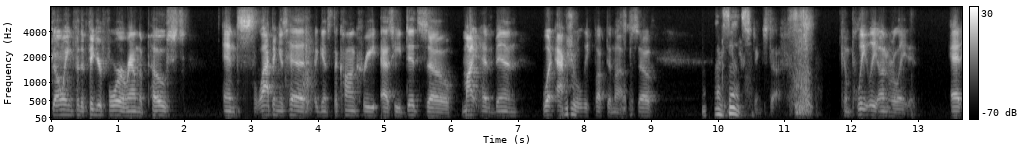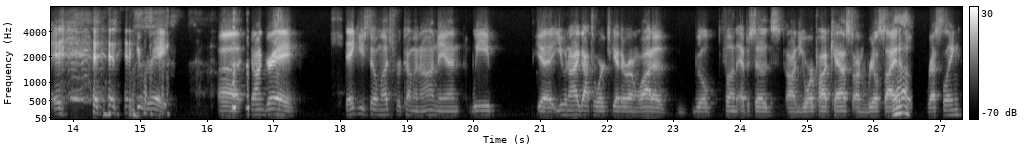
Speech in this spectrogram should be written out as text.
going for the figure four around the post and slapping his head against the concrete as he did so might have been what actually fucked him up. So makes sense. Interesting stuff. Completely unrelated. At, at any rate, uh, John Gray, thank you so much for coming on, man. We, yeah, you and I got to work together on a lot of real fun episodes on your podcast on Real Side yeah. of Wrestling.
